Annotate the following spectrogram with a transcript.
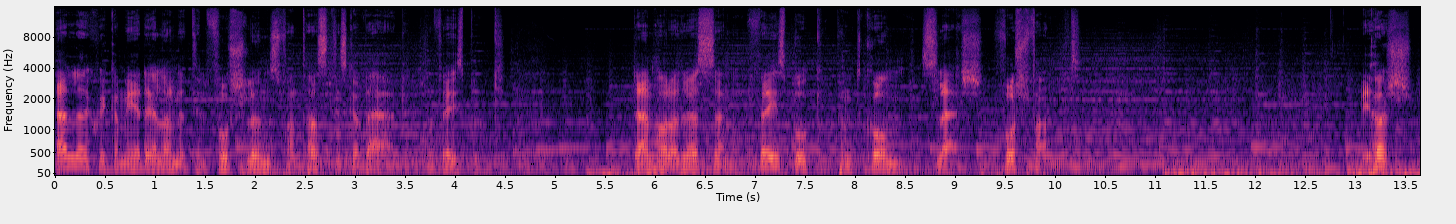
eller skicka meddelande till Forslunds fantastiska värld på Facebook. Den har adressen facebook.com forsfant. Vi hörs!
